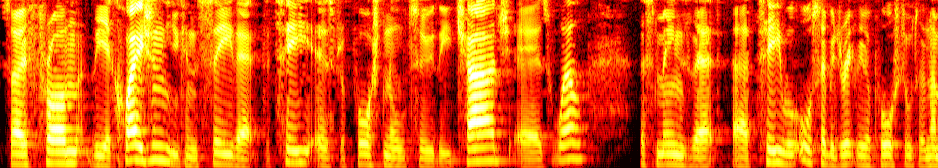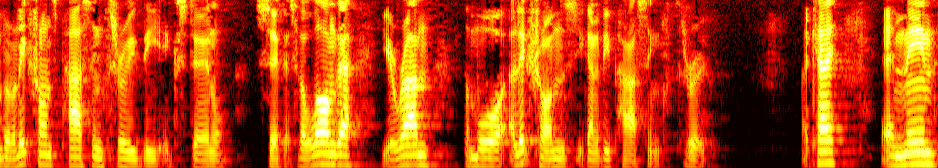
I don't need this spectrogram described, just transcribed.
So from the equation, you can see that the T is proportional to the charge as well. This means that uh, T will also be directly proportional to the number of electrons passing through the external circuit. So the longer you run, the more electrons you're going to be passing through. Okay, and then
